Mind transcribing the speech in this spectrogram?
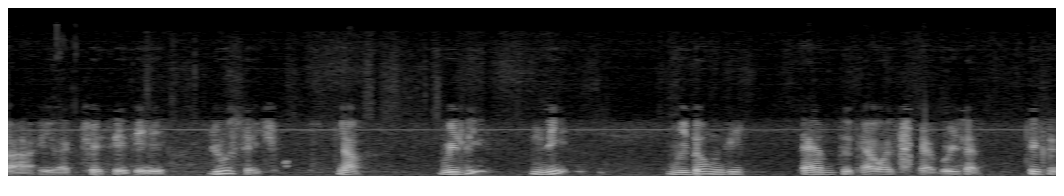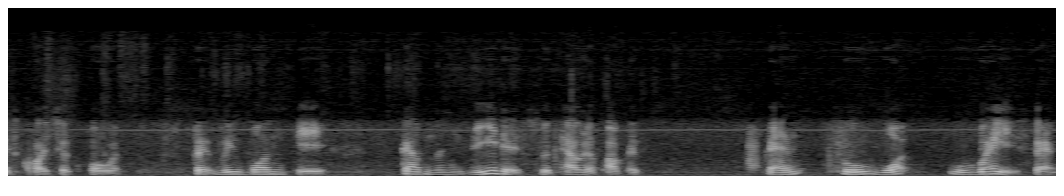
uh, electricity usage. Now, we need, we don't need them to tell us the reason. This is quite straightforward. But we want the government leaders to tell the public then through what ways that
